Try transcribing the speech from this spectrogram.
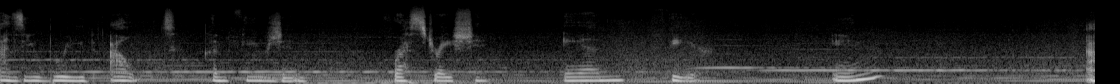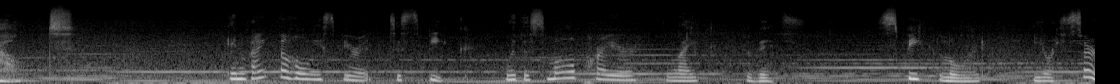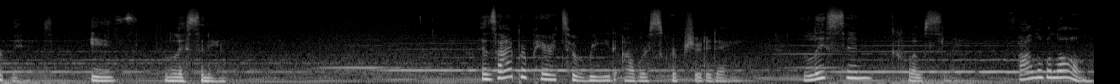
as you breathe out confusion, frustration, and fear. In, out. Invite the Holy Spirit to speak with a small prayer like this Speak, Lord, your servant is listening. As I prepare to read our scripture today, Listen closely, follow along,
